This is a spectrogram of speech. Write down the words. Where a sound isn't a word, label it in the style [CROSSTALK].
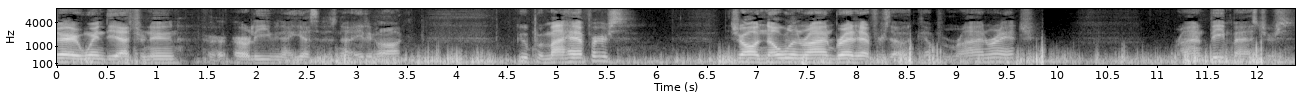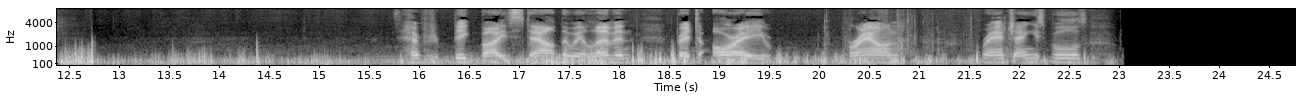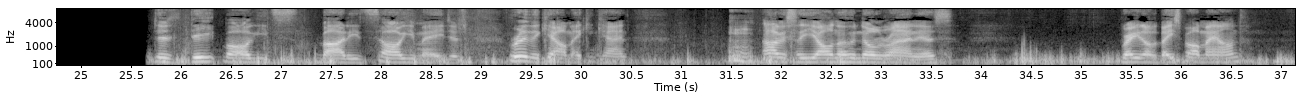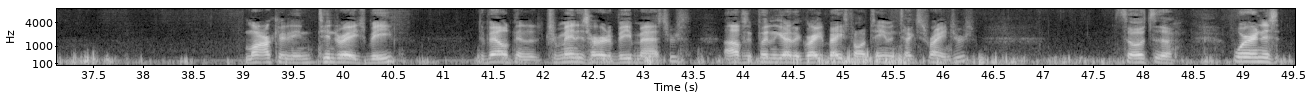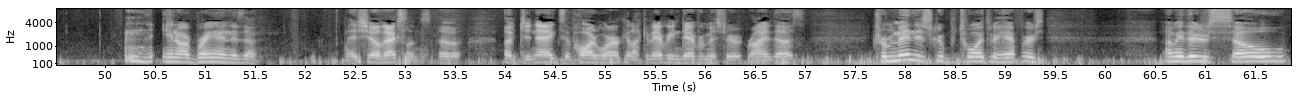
very windy afternoon, or early evening, I guess it is now, 8 o'clock. Group of my heifers. These are all Nolan Ryan bred heifers, though. They come from Ryan Ranch, Ryan Beefmasters. These heifers are big bodied, stout, they weigh 11, bred to R.A. Brown Ranch Angus bulls. Just deep, boggy, bodied, soggy just really the cow making kind. [CLEARS THROAT] Obviously, y'all know who Nolan Ryan is. Great on the baseball mound, marketing tender age beef, developing a tremendous herd of Beefmasters, obviously putting together a great baseball team in Texas Rangers. So it's a wearing this [CLEARS THROAT] in our brand is a, a show of excellence of, of genetics, of hard work, and like in every endeavor Mr. Ryan does. Tremendous group of 23 heifers. I mean, they're just so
